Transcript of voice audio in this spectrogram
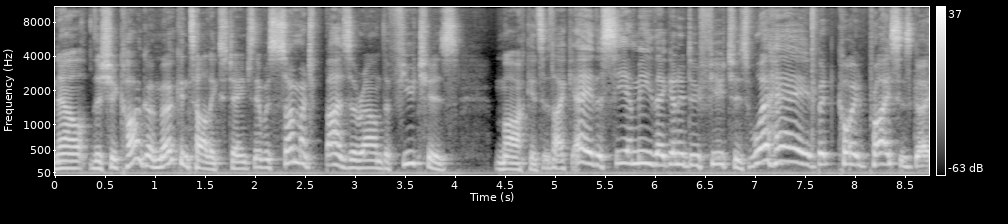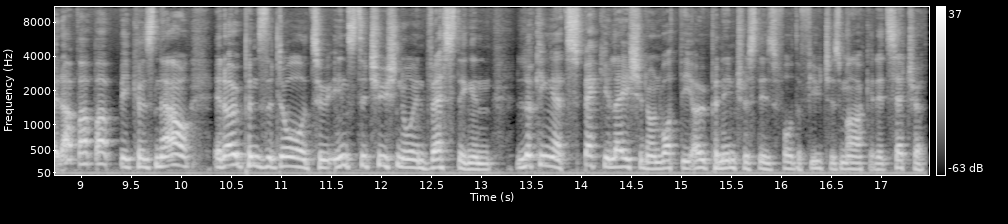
Now, the Chicago Mercantile Exchange, there was so much buzz around the futures markets. It's like, hey, the CME, they're going to do futures. Well, hey, Bitcoin price is going up, up, up, because now it opens the door to institutional investing and looking at speculation on what the open interest is for the futures market, etc.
